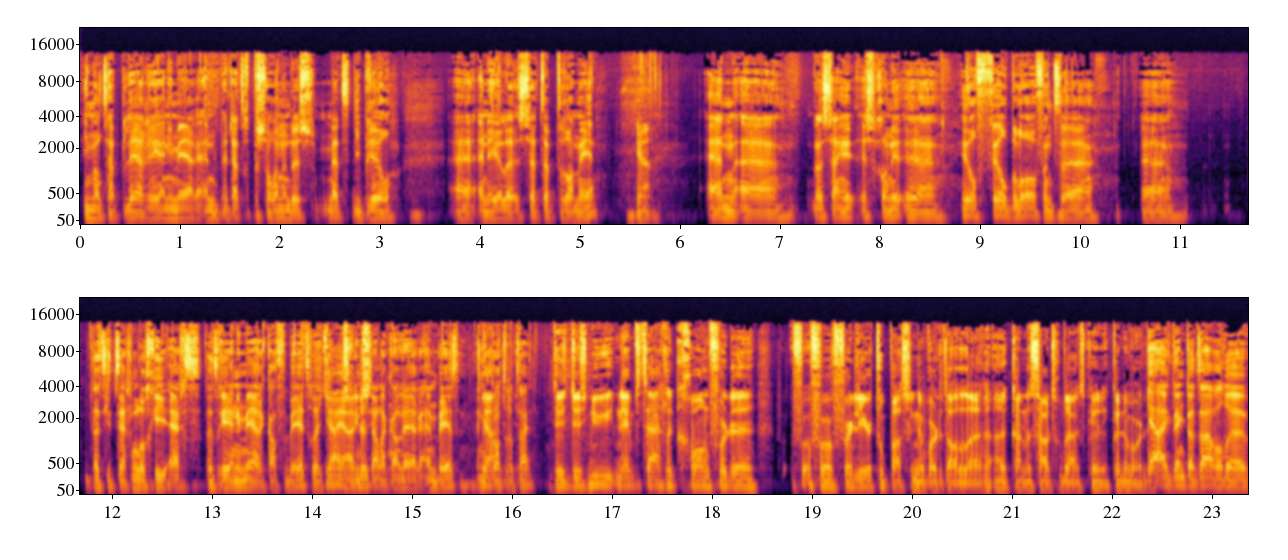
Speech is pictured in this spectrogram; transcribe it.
iemand heb leren reanimeren. En bij 30 personen dus met die bril en de hele setup eromheen. Ja. En dat zijn, is gewoon heel veelbelovend dat die technologie echt het reanimeren kan verbeteren. Dat je ja, ja, misschien sneller kan leren en beter in ja, een kortere tijd. Dus, dus nu neemt het eigenlijk gewoon voor de. Voor, voor, voor leertoepassingen wordt het al, uh, kan het zout gebruikt kunnen, kunnen worden. Ja, ik denk dat daar wel de,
